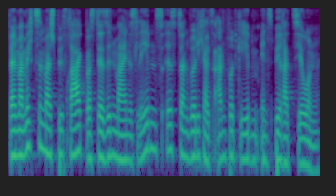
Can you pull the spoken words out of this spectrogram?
Wenn man mich zum Beispiel fragt, was der Sinn meines Lebens ist, dann würde ich als Antwort geben Inspiration.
